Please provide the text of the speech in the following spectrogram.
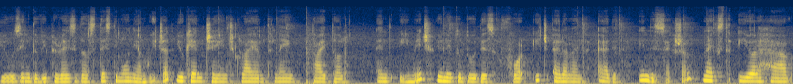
using the WP Residence testimonial widget. You can change client name, title, and image. You need to do this for each element added in this section. Next, you'll have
